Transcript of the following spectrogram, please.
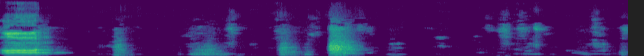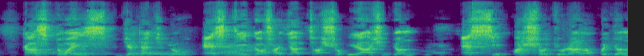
আর কাস্ট ওয়াইজ যেটা ছিল এসটি দশ হাজার চারশো বিরাশি জন এসসি পাঁচশো চুরানব্বই জন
